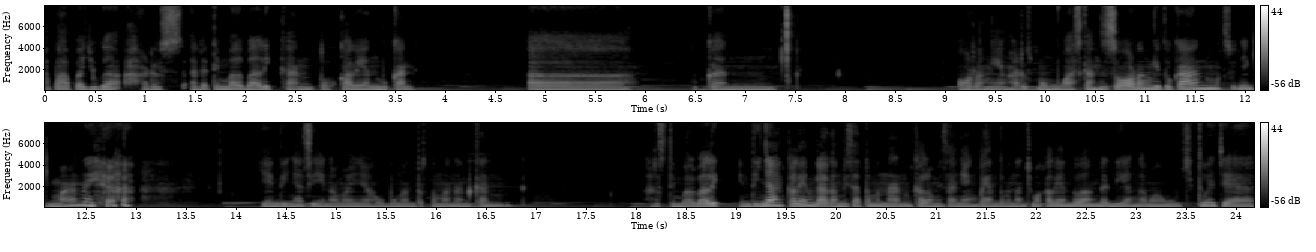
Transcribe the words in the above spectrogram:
Apa-apa juga harus ada timbal balik kan. Toh kalian bukan uh, bukan orang yang harus memuaskan seseorang gitu kan. Maksudnya gimana ya ya intinya sih namanya hubungan pertemanan kan harus timbal balik. Intinya kalian gak akan bisa temenan. Kalau misalnya yang pengen temenan cuma kalian doang dan dia nggak mau gitu aja.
